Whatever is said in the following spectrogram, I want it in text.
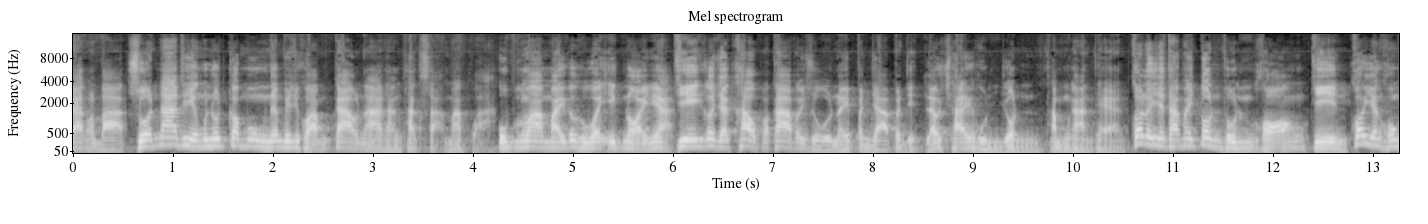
ยากลำบาก ส่วนหน้าที่ของมนุษย์ก็มุ่งเน้นไปที่ความก้าวหน้าทางทักษะมากกว่า อุปมาใหม่ก็คือว่าอีกหน่อยเนี่ยจีนก็จะเข้าประก้าไปสู่ในปัญญาประดิษฐ์แล้วใช้หุ่นยนต์ทำงานแทน ก็เลยจะทำให้ต้นทุนของจีนก็ยังคง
